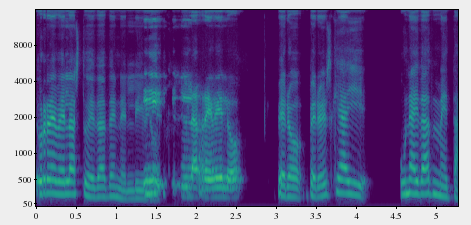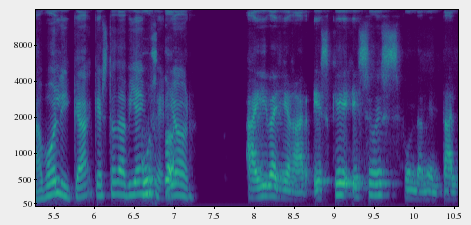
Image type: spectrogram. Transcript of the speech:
tú, revelas tu edad en el libro. Y la revelo. Pero, pero es que hay una edad metabólica que es todavía inferior. Ahí va a llegar. Es que eso es fundamental.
